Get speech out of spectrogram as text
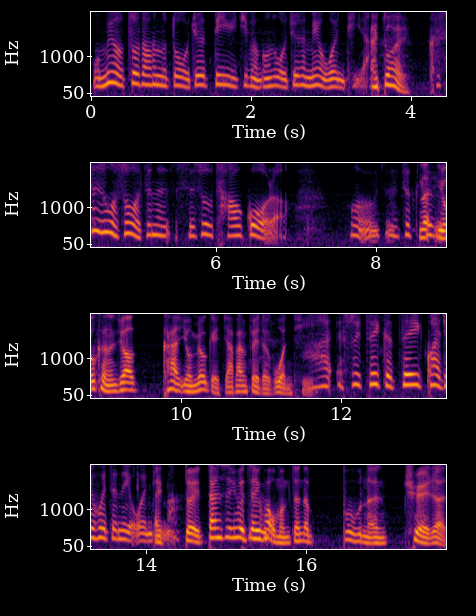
我没有做到那么多，我觉得低于基本工资，我觉得没有问题啊。哎，对。可是如果说我真的时速超过了，我这这个、那有可能就要看有没有给加班费的问题啊，所以这个这一块就会真的有问题吗？欸、对，但是因为这一块我们真的不能确认，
